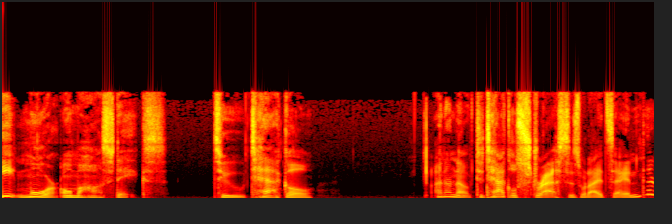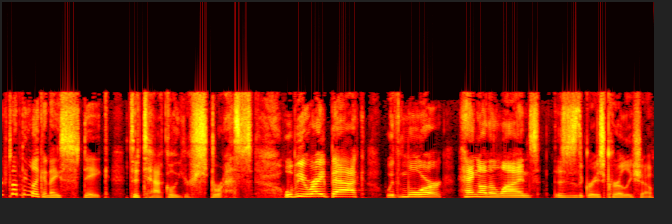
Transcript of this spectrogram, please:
eat more Omaha steaks to tackle I don't know, to tackle stress is what I'd say. And there's nothing like a nice steak to tackle your stress. We'll be right back with more. Hang on the lines. This is the Grace Curley Show.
